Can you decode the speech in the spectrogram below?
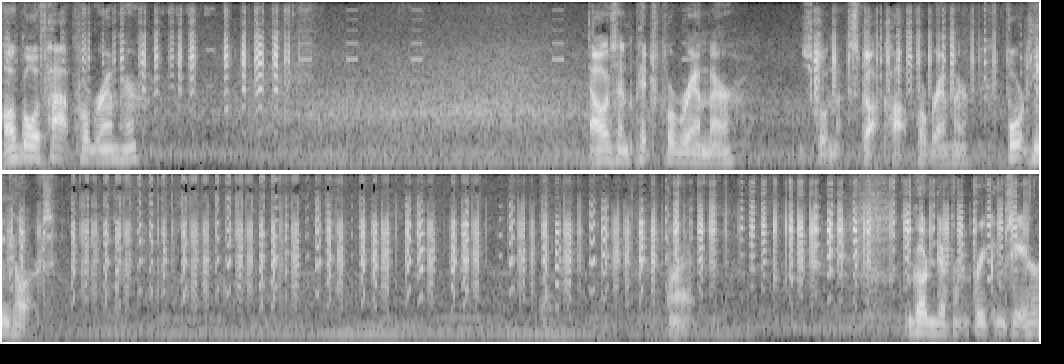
I'll go with hot program here. I was in pitch program there. Let's go in stock hot program here. 14 kilohertz. Right. Go to different frequency here.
